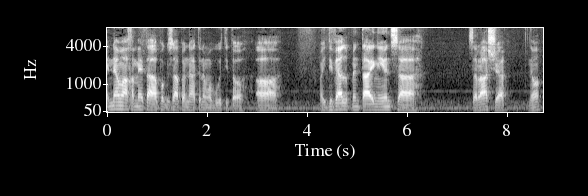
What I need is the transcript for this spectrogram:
And now mga kameta, pag-usapan natin ng mabuti to. Ah, may development tayo ngayon sa sa Russia, no?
